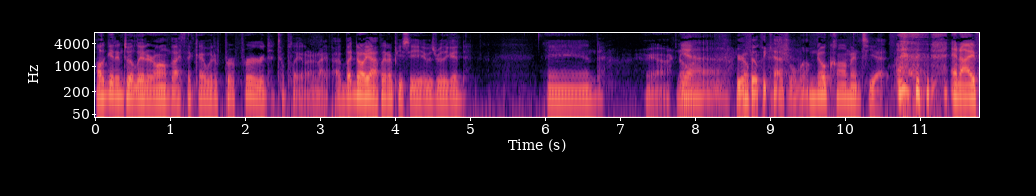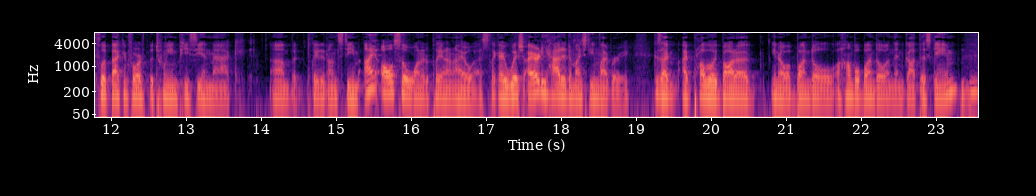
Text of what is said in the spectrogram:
I'll get into it later on. But I think I would have preferred to play it on an iPad. But no, yeah, I played on PC. It was really good, and yeah, no, Yeah. You're Nope. a filthy casual, Mo. no comments yet. and I flip back and forth between PC and Mac, um, but played it on Steam. I also wanted to play it on iOS. Like I wish I already had it in my Steam library because I I probably bought a you know a bundle, a humble bundle, and then got this game. hmm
